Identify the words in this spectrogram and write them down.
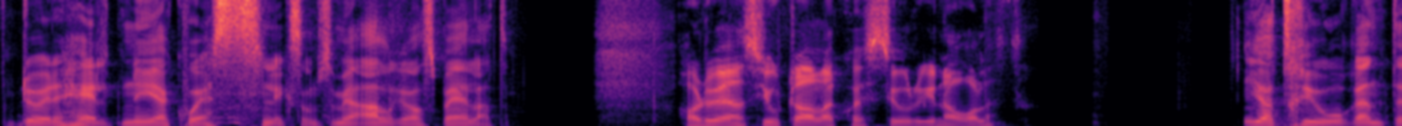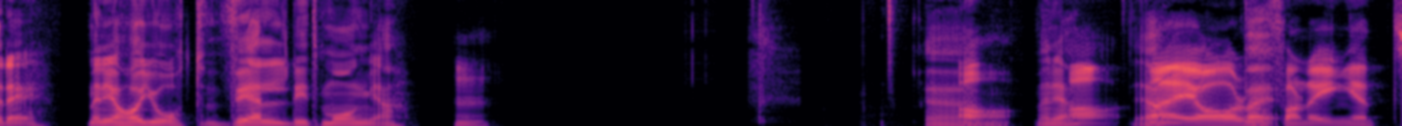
Då är det helt nya quests liksom, som jag aldrig har spelat. Har du ens gjort alla quest i originalet? Jag tror inte det, men jag har gjort väldigt många. Mm. Ehm, Ja, men ja, ja, ja. Nej, jag har Vad fortfarande inget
